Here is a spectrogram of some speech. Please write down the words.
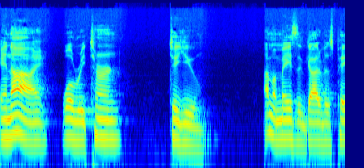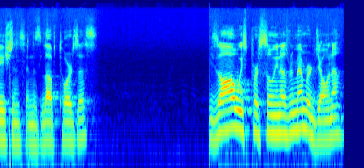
and I will return to you. I'm amazed at God of His patience and His love towards us. He's always pursuing us. Remember Jonah?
